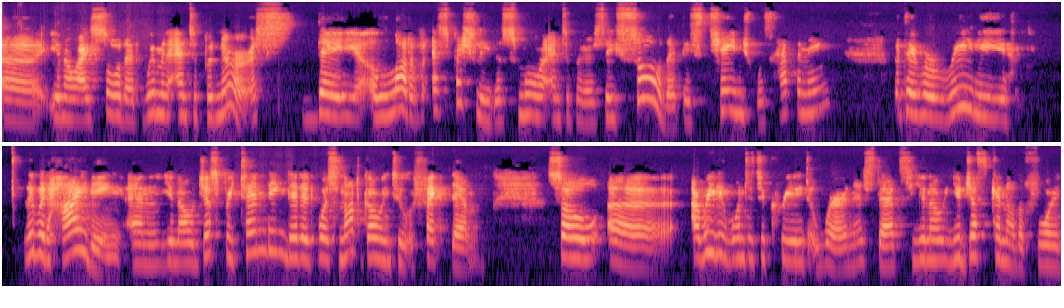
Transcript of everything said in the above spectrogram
uh, you know, I saw that women entrepreneurs, they, a lot of, especially the smaller entrepreneurs, they saw that this change was happening, but they were really little bit hiding and, you know, just pretending that it was not going to affect them. So uh, I really wanted to create awareness that, you know, you just cannot avoid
